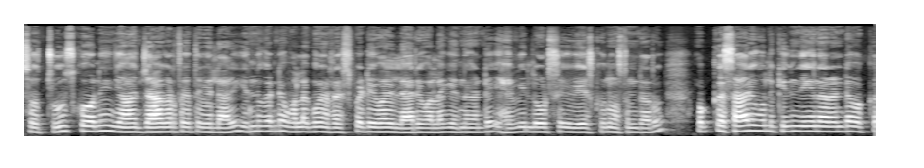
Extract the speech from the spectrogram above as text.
సో చూసుకొని జా జాగ్రత్తగా అయితే వెళ్ళాలి. ఎందుకంటే వాళ్ళకు కూడా రెస్పెక్ట్ ఇవ్వాలి లారీ వాళ్ళకి. ఎందుకంటే హెవీ లోడ్స్ వేసుకొని వస్తుంటారు. ఒక్కసారి వాళ్ళు కింద దిగినారంటే ఒక్క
